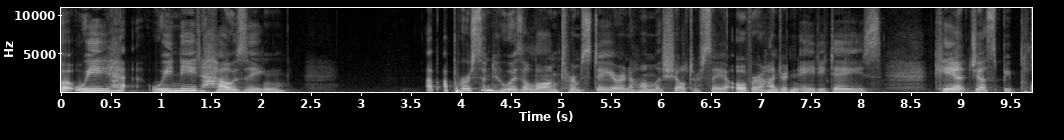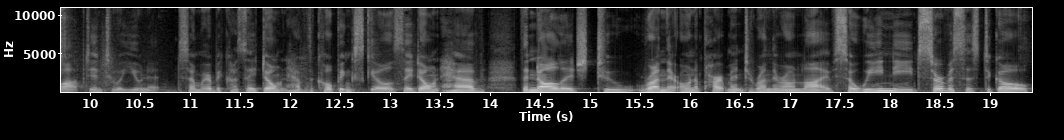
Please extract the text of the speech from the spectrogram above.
But we we need housing a, a person who is a long-term stayer in a homeless shelter, say over 180 days, can't just be plopped into a unit somewhere because they don't have the coping skills, they don't have the knowledge to run their own apartment, to run their own lives. So we need services to go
